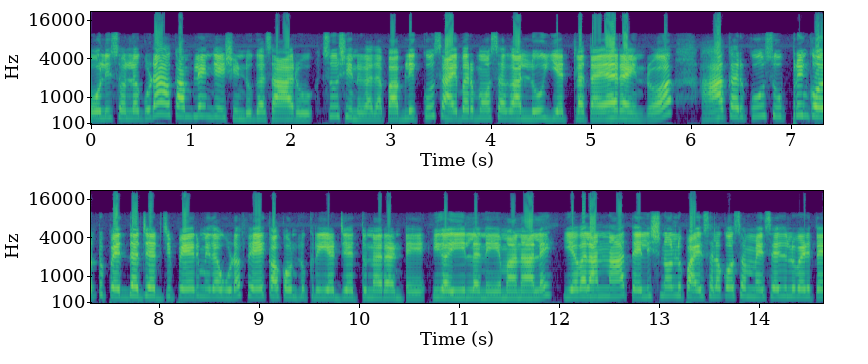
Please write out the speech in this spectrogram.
పోలీసు కూడా కంప్లైంట్ చేసిండు గా సారు. చూసిండు కదా పబ్లిక్కు సైబర్ మోసగాళ్ళు ఎట్లా తయారైనరో ఆఖరుకు సుప్రీంకోర్టు పెద్ద జడ్జి పేరు మీద కూడా ఫేక్ అకౌంట్లు క్రియేట్ చేస్తున్నారంటే ఇక వీళ్ళని ఏమనాలే? ఎవరన్నా తెలిసినోళ్ళు పైసల కోసం మెసేజ్లు పెడితే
